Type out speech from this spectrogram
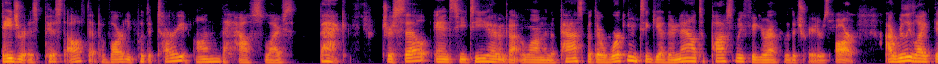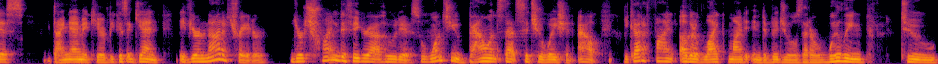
Phaedra is pissed off that Parvati put the target on the housewife's back. Trishelle and CT haven't gotten along in the past, but they're working together now to possibly figure out who the traitors are. I really like this dynamic here because, again, if you're not a traitor, you're trying to figure out who it is. So once you balance that situation out, you got to find other like minded individuals that are willing to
